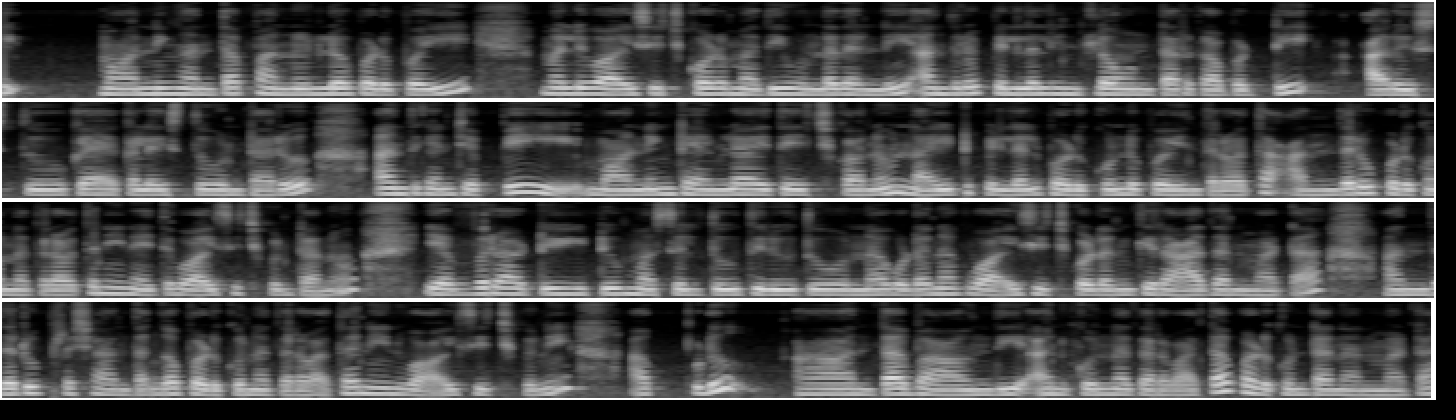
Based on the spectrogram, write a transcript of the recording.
మార్నింగ్ అంతా పనుల్లో పడిపోయి మళ్ళీ వాయిస్ ఇచ్చుకోవడం అది ఉండదండి. అందులో పిల్లలు ఇంట్లో ఉంటారు కాబట్టి అరుస్తూ కేకలేస్తూ ఉంటారు. అందుకని చెప్పి మార్నింగ్ టైంలో అయితే ఇచ్చుకోను. నైట్ పిల్లలు పడుకుండిపోయిన తర్వాత అందరూ పడుకున్న తర్వాత నేనైతే వాయిస్ ఇచ్చుకుంటాను. ఎవరు అటు ఇటు మసులుతూ తిరుగుతూ ఉన్నా కూడా నాకు వాయిస్ ఇచ్చుకోవడానికి రాదనమాట. అందరూ ప్రశాంతంగా పడుకున్న తర్వాత నేను వాయిస్ ఇచ్చుకుని అప్పుడు అంతా బాగుంది అనుకున్న తర్వాత పడుకుంటాను అనమాట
